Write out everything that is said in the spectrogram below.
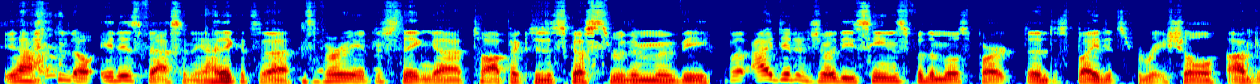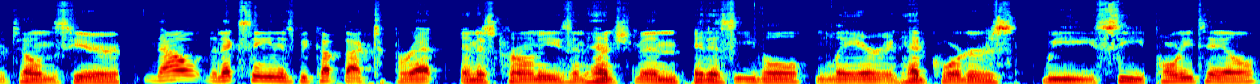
Yeah, no, it is fascinating. I think it's a it's a very interesting uh, topic to discuss through the movie. But I did enjoy these scenes for the most part, uh, despite its racial undertones here. Now, the next scene is we cut back to Perret and his cronies and henchmen at his evil lair and headquarters. We see Ponytail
